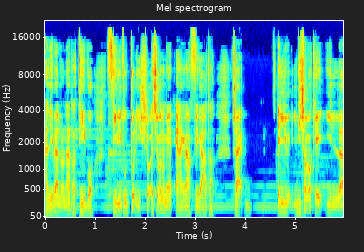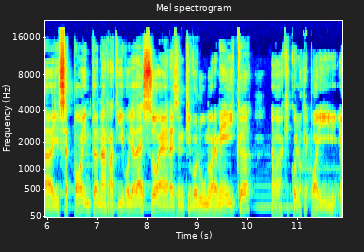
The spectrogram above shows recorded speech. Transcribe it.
a livello narrativo fili tutto liscio e secondo me è una gran figata. Cioè, diciamo che il, il set point narrativo di adesso è Resident Evil 1 Remake, uh, che è quello che poi è,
